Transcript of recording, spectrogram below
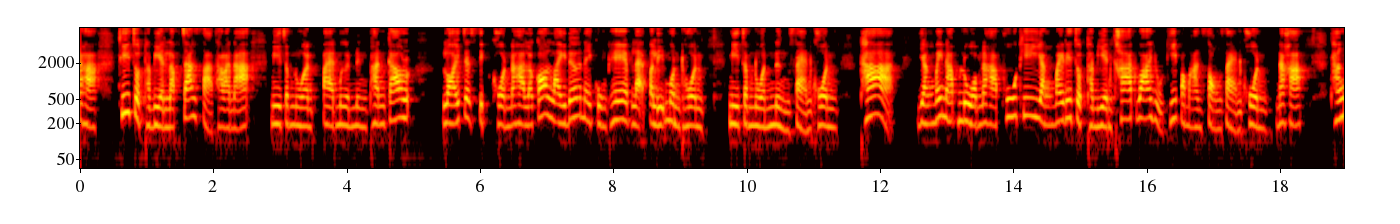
นะคะ ที่จดทะเบียนรับจ้างสาธารณะ มีจำนวน 81,970 คนนะคะ แล้วก็ไลเดอร์ในกรุงเทพและปริมณฑลมีจำนวน 100,000 คน ถ้ายังไม่นับรวมนะคะ ผู้ที่ยังไม่ได้จดทะเบียนคาดว่าอยู่ที่ประมาณ 200,000 คนนะคะ ทั้ง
